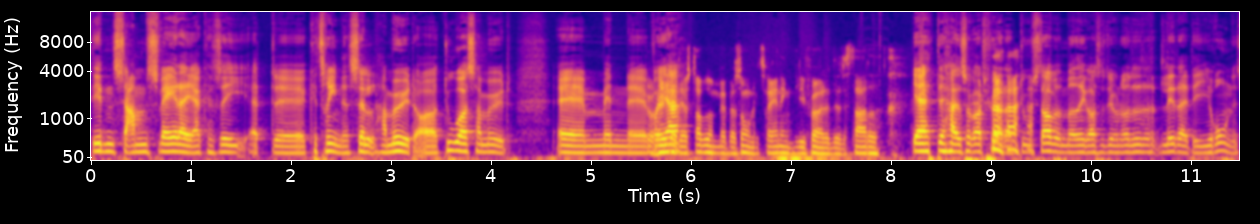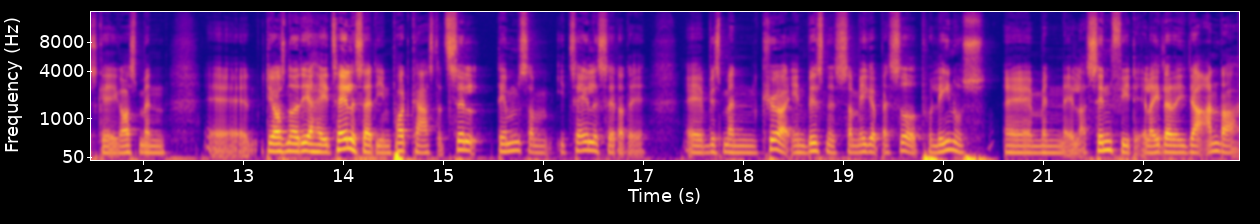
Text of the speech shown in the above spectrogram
det er den samme svagder, jeg kan se, at øh, Katrine selv har mødt, og du også har mødt, Øh, men, øh, hvor jeg... jeg stoppede med personlig træning lige før det, det startede. Ja, det har jeg så godt hørt, at du stoppede med, ikke også? Det er jo noget lidt, af det ironiske, ikke også? Men øh, det er også noget af det, jeg har i tale sat i en podcast, at selv dem, som i tale sætter det, øh, hvis man kører en business, som ikke er baseret på Linux, øh, men, eller Zenfit, eller et eller andet af de der andre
